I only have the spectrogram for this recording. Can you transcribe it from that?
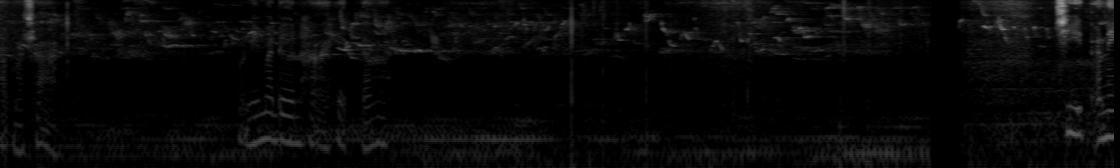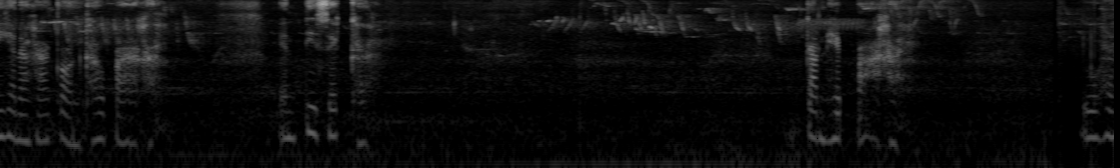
ธรรมชาติ วันนี้มาเดินหาเห็ดนะคะ ฉีดอันนี้กันนะคะ ก่อนเข้าป่าค่ะแอนติเซ็กค่ะ กันเห็บป่าค่ะ ดูค่ะ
